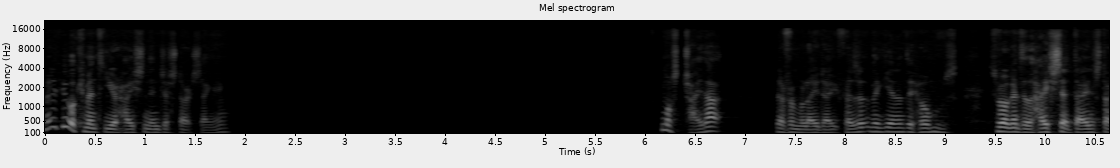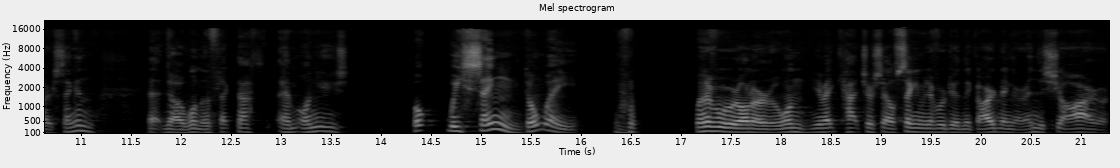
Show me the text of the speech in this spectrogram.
Many people come into your house and then just start singing. Must try that. Never allowed out visiting again into homes. Just walk into the house, sit down, start singing. Uh, no, I won't inflict that um, on you. But we sing, don't we? whenever we're on our own, you might catch yourself singing whenever we're doing the gardening or in the shower or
